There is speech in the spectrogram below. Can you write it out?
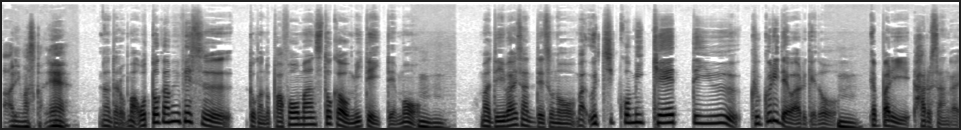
ありますかね。なんだろう、まあ、音亀フェスとかのパフォーマンスとかを見ていても、うんうん。まあ、DY さんってその、まあ、打ち込み系っていうくくりではあるけど、うん。やっぱり、ハルさんが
